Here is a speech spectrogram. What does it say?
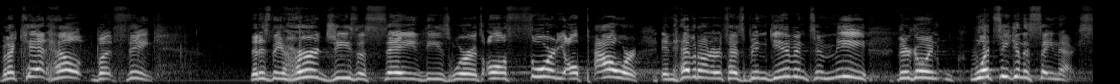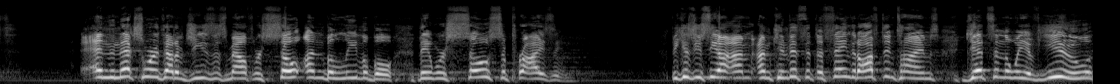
But I can't help but think that as they heard Jesus say these words, all authority, all power in heaven on earth has been given to me, they're going, what's he going to say next? And the next words out of Jesus' mouth were so unbelievable, they were so surprising. Because you see, I'm, I'm convinced that the thing that oftentimes gets in the way of you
